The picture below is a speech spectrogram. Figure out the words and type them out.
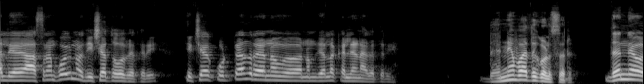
ಅಲ್ಲಿ ಆಶ್ರಮಕ್ಕೆ ಹೋಗಿ ನಾವು ದೀಕ್ಷಾ ತೊಗೋಬೇಕು ರೀ ದೀಕ್ಷಾ ಕೊಟ್ಟಂದ್ರೆ ನಾವು ನಮ್ದೆಲ್ಲ ಕಲ್ಯಾಣ ಆಗತ್ತೆ ರೀ. ಧನ್ಯವಾದಗಳು ಸರ್. ಧನ್ಯವಾದ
